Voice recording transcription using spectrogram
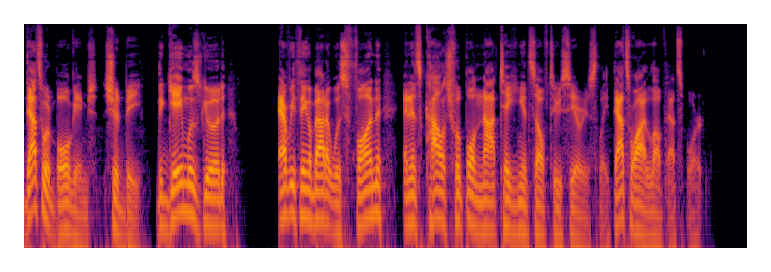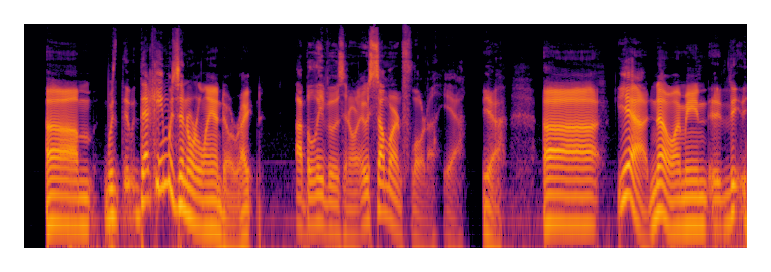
that's what bowl games should be. The game was good. Everything about it was fun, and it's college football not taking itself too seriously. That's why I love that sport. Um, was that game was in Orlando, right? I believe it was in Orlando. it was somewhere in Florida. Yeah. Yeah. Uh, yeah. No, I mean, the, he,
